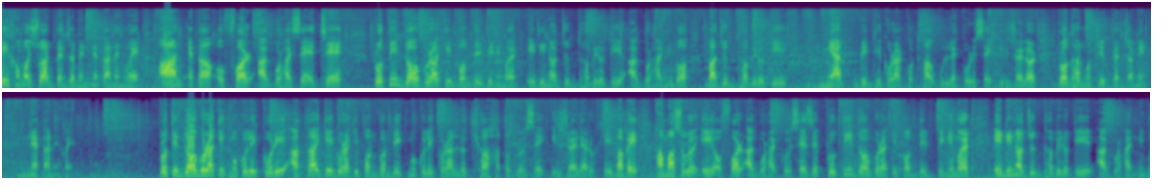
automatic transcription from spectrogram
এই সময়ছোৱাত বেঞ্জামিন নেতানেহুৱে আন এটা অফাৰ আগবঢ়াইছে যে প্ৰতি দহগৰাকী বন্দীৰ বিনিময়ত এদিনত যুদ্ধবিৰতি আগবঢ়াই নিব বা যুদ্ধবিৰতি ম্যাদ বৃদ্ধি কৰাৰ কথা উল্লেখ কৰিছে ইজৰাইলৰ প্ৰধানমন্ত্ৰী বেঞ্জামিন নেতানেহুৱে। প্ৰতি দহগৰাকীক মুকলি কৰি আটাইকেইগৰাকী পণবন্দীক মুকলি কৰাৰ লক্ষ্য হাতত লৈছে ইজৰাইলে আৰু সেইবাবে হামাছলৈ এই অফাৰ আগবঢ়াই কৈছে যে প্ৰতি দহগৰাকী বন্দীৰ বিনিময়ত এদিনত যুদ্ধবিৰতি আগবঢ়াই নিব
